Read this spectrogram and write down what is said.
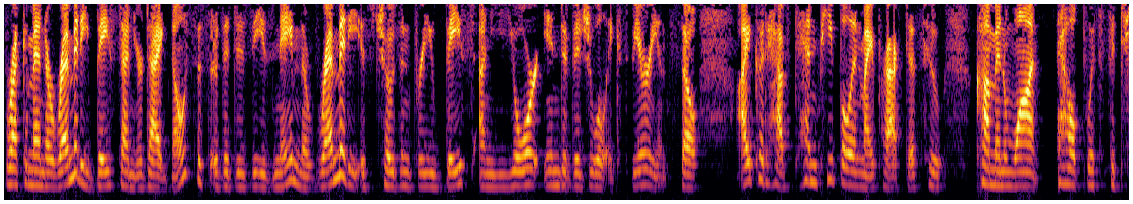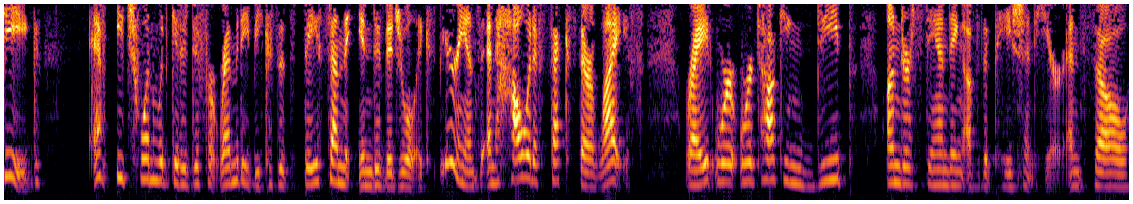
recommend a remedy based on your diagnosis or the disease name. The remedy is chosen for you based on your individual experience. So I could have 10 people in my practice who come and want help with fatigue each one would get a different remedy because it's based on the individual experience and how it affects their life, right? We're, we're talking deep understanding of the patient here. And so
